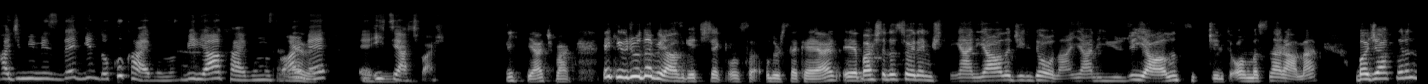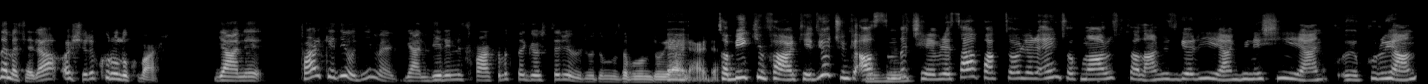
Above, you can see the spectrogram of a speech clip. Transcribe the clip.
hacmimizde bir doku kaybımız, bir yağ kaybımız var evet. ve e, ihtiyaç var ihtiyaç var. Peki vücuda biraz geçecek olsa, olursak eğer, e, başta da söylemiştin yani yağlı cildi olan yani yüzü yağlı tip cilt olmasına rağmen bacaklarında mesela aşırı kuruluk var. Yani fark ediyor değil mi? Yani derimiz farklılık da gösteriyor vücudumuzda bulunduğu yerlerde. Evet, tabii ki fark ediyor çünkü aslında Hı-hı. çevresel faktörlere en çok maruz kalan, rüzgarı yiyen, güneşi yiyen, e, kuruyan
